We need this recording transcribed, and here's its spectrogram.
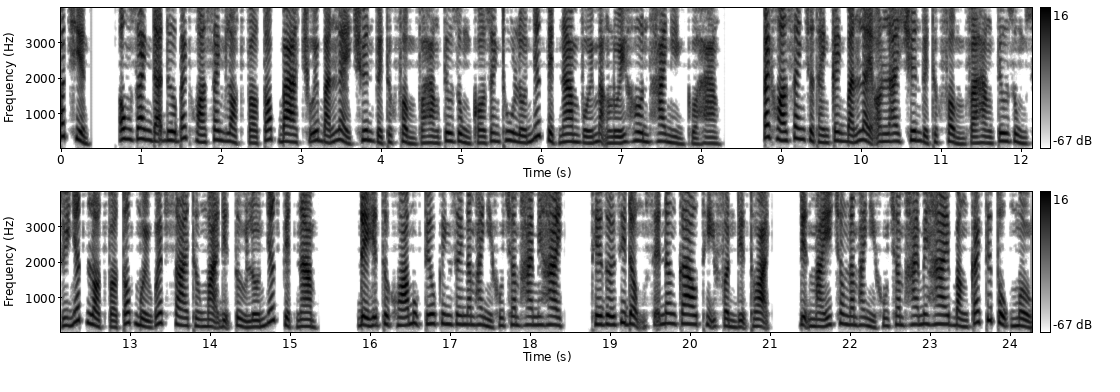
phát triển, ông Doanh đã đưa Bách Hóa Xanh lọt vào top 3 chuỗi bán lẻ chuyên về thực phẩm và hàng tiêu dùng có doanh thu lớn nhất Việt Nam với mạng lưới hơn 2.000 cửa hàng. Bách Hóa Xanh trở thành kênh bán lẻ online chuyên về thực phẩm và hàng tiêu dùng duy nhất lọt vào top 10 website thương mại điện tử lớn nhất Việt Nam. Để hiện thực hóa mục tiêu kinh doanh năm 2022, Thế giới di động sẽ nâng cao thị phần điện thoại, điện máy trong năm 2022 bằng cách tiếp tục mở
